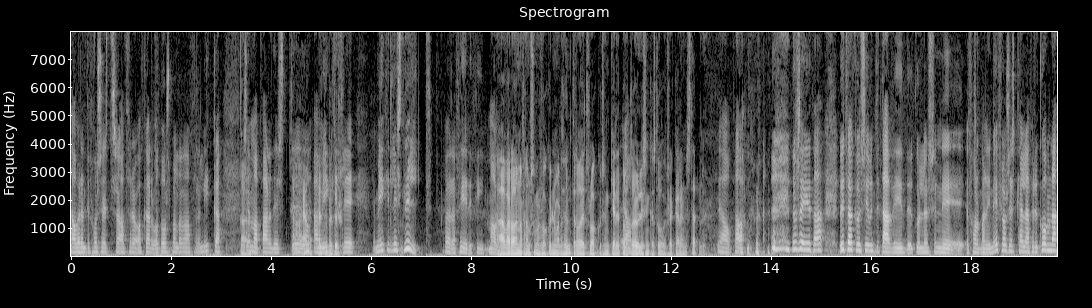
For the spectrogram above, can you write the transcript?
þáverandi fórsætsráþra okkar og dósmálaráþra líka Já, sem að barðist Já, eh, já, heldur betur. mikilli mikilli snild vera fyrir því máli. Það var aðan að framsóknarflokkurinn var það 101 flokkur sem gerði bara þetta auðlýsingastofu frekar enn stefnu. Já, það var Þú segir það. Við tökum Sigmundi Davíð Gullössinni formanni miðflósins kælega fyrir komuna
